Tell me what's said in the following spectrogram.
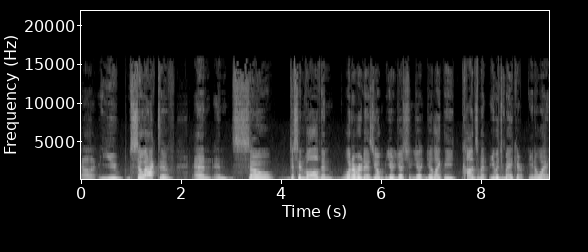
uh, you so active and and so just involved in whatever it is. You're you're just you're, you're like the consummate image maker in a way,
